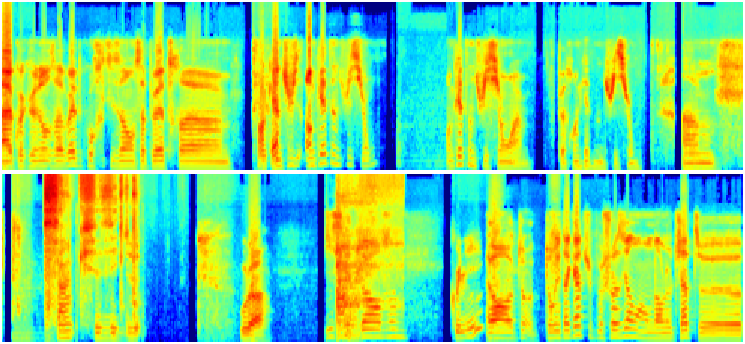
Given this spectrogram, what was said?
Ah, quoique non, ça va pas être courtisan, ça peut être Enquête? intui- enquête intuition. Enquête intuition, être enquête intuition. Euh, 5 et 2. Oula. 10, 14. Kuni Alors, To- Toritaka, tu peux choisir dans, dans le chat euh,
